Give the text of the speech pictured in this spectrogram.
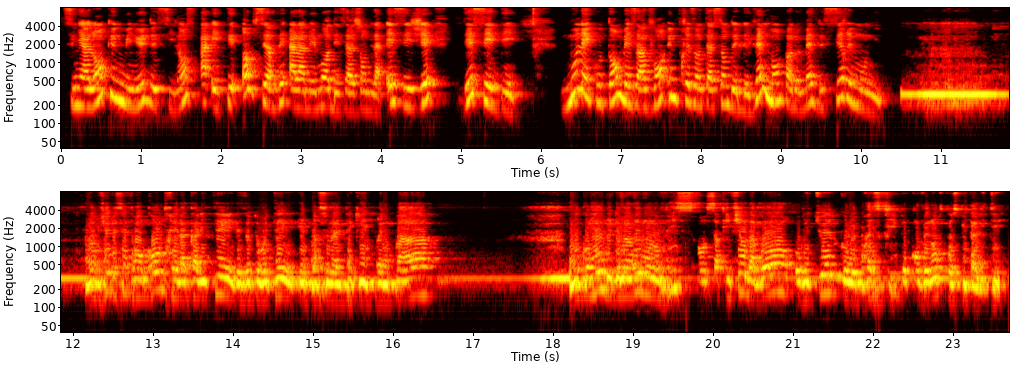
Signalons qu'une minute de silence a été observée à la mémoire des agents de la SCG décédés. Nous l'écoutons, mais avant une présentation de l'événement par le maître de cérémonie. L'objet de cette rencontre est la qualité des autorités et personnalités qui y prennent part. Me commande de démarrer mon office en sacrifiant d'abord au rituel que me prescrit de convenances d'hospitalité.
